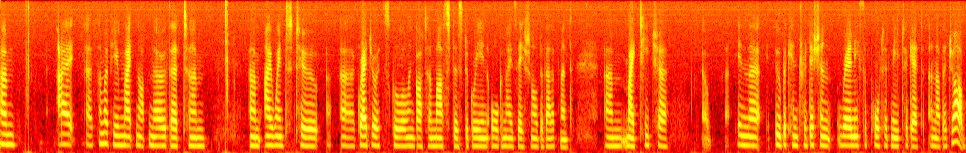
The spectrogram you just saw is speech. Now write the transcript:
Um, I, uh, some of you might not know that um, um, I went to graduate school and got a master's degree in organizational development. Um, my teacher uh, in the U Ba Khin tradition really supported me to get another job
